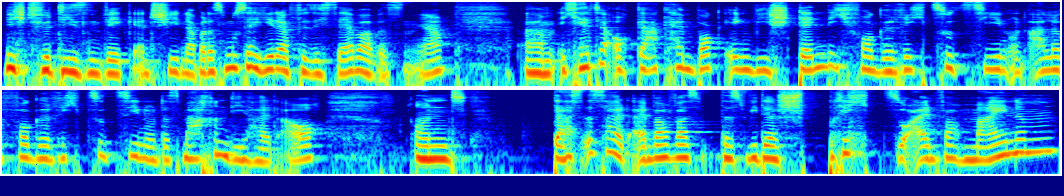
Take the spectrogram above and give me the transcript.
nicht für diesen Weg entschieden. Aber das muss ja jeder für sich selber wissen, ja. Ähm, ich hätte auch gar keinen Bock, irgendwie ständig vor Gericht zu ziehen und alle vor Gericht zu ziehen. Und das machen die halt auch. Und das ist halt einfach was, das widerspricht so einfach meinem,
